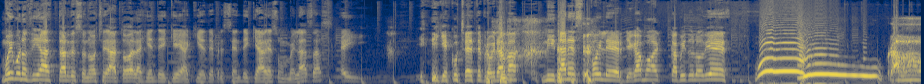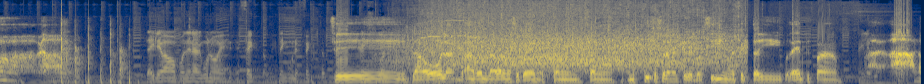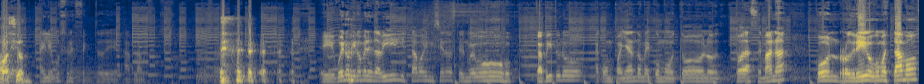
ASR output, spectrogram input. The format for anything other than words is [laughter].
Muy buenos días, tardes o noches a toda la gente que aquí esté presente y que abre sus melazas. ¡Ey! [laughs] Y que escucha este programa. [laughs] Ni tan spoiler. Llegamos al capítulo 10. ¡Woo! ¡Uh! ¡Bravo! ¡Bravo! De ahí le vamos a poner algunos e- efectos. Tengo un efecto. Sí, la ola. Ah, bueno, la ola no se puede. Estamos, estamos en escucha solamente, pero sí, un efecto ahí potente para Ahí le, pu- la ovación. le- ahí le puse un efecto de aplausos. [laughs] Eh, bueno, mi nombre es David y estamos iniciando este nuevo capítulo acompañándome como todos los, toda la semana con Rodrigo. ¿Cómo estamos?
